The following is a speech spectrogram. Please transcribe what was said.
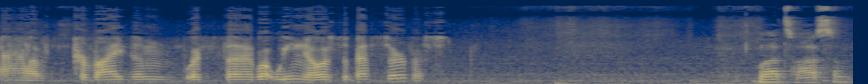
uh, provide them with uh, what we know is the best service. Well, that's awesome.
